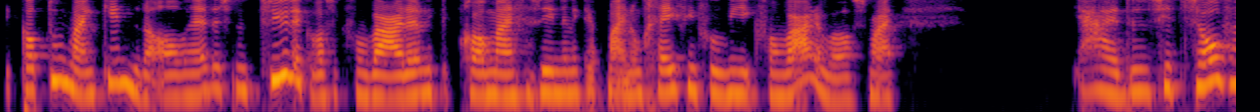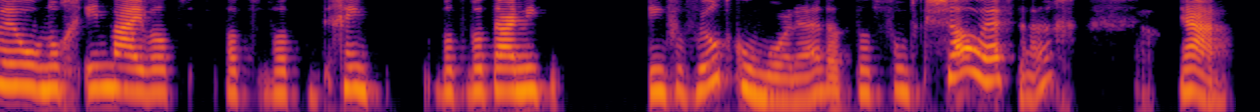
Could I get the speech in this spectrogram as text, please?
Ik had toen mijn kinderen al. Hè? Dus natuurlijk was ik van waarde. En ik heb gewoon mijn gezin en ik heb mijn omgeving voor wie ik van waarde was. Maar ja, er zit zoveel nog in mij wat, wat, wat geen wat, wat daar niet in vervuld kon worden, dat, dat vond ik zo heftig. Ja, ja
